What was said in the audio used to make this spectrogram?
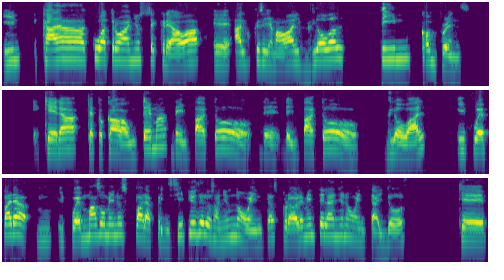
y cada cuatro años se creaba eh, algo que se llamaba el Global Theme Conference, que era que tocaba un tema de impacto de impacto global y fue para mm, y fue más o menos para principios de los años 90, probablemente el año 92, que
